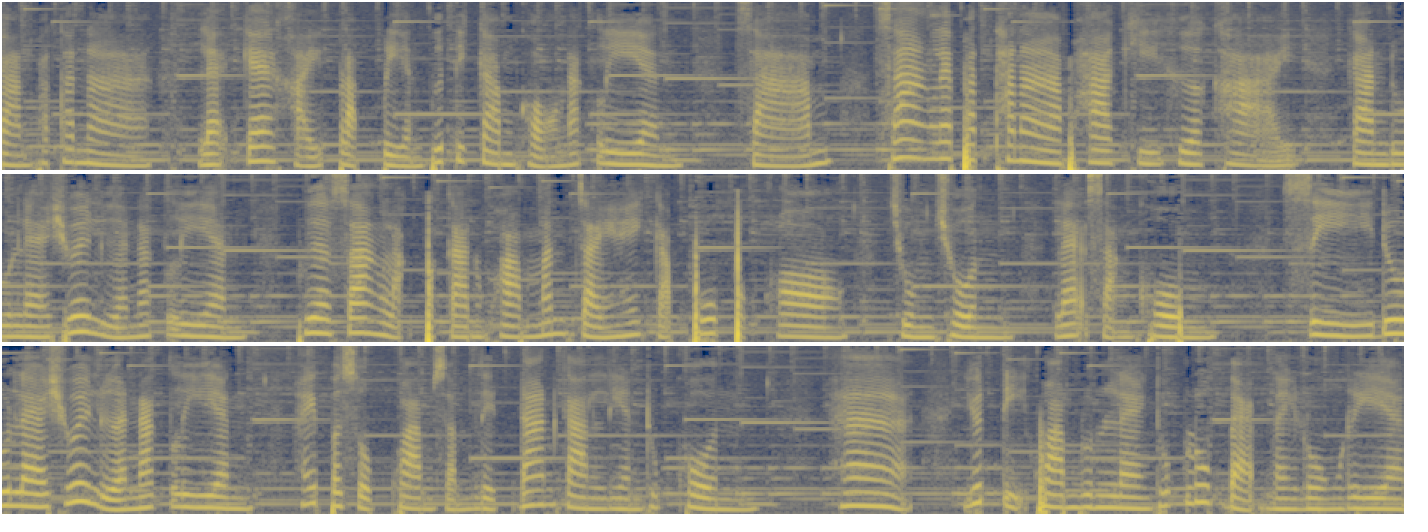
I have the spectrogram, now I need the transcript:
การพัฒนา และแก้ไขปรับเปลี่ยนพฤติกรรมของนักเรียน 3. สร้างและพัฒนาภาคีเครือข่าย การดูแลช่วยเหลือนักเรียน เพื่อสร้างหลักประกันความมั่นใจให้กับผู้ปกครอง ชุมชน และสังคม 4. ดูแลช่วยเหลือนักเรียน ให้ประสบความสำเร็จด้านการเรียนทุกคน 5. ยุติความรุนแรงทุกรูปแบบในโรงเรียน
